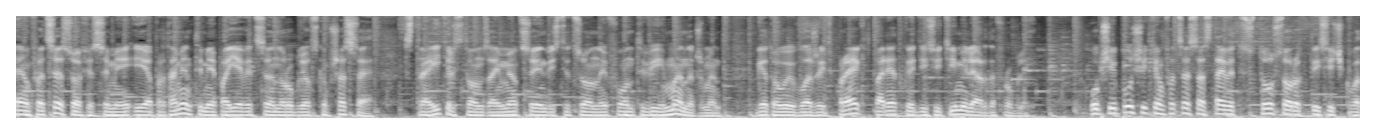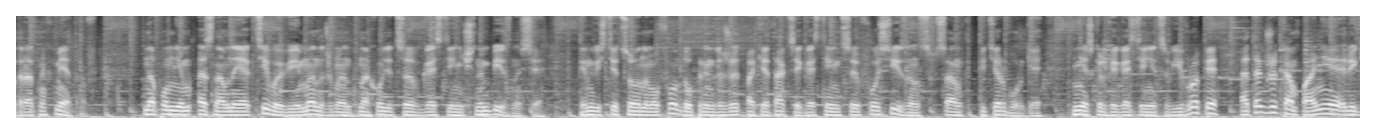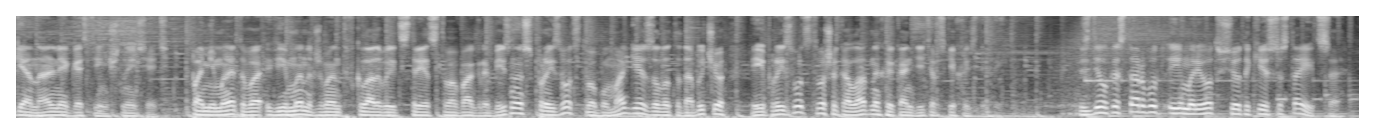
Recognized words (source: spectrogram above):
МФЦ с офисами и апартаментами появится на Рублевском шоссе. Строительством займется инвестиционный фонд V-Management, готовый вложить в проект порядка 10 миллиардов рублей. Общая площадь МФЦ составит 140 тысяч квадратных метров. Напомним, основные активы V-Management находятся в гостиничном бизнесе. Инвестиционному фонду принадлежит пакет акций гостиницы Four Seasons в Санкт-Петербурге, несколько гостиниц в Европе, а также компания «Региональная гостиничная сеть». Помимо этого, V-Management вкладывает средства в агробизнес, производство бумаги, золотодобычу и производство шоколадных и кондитерских изделий. Сделка Starwood и Marriott все-таки состоится.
